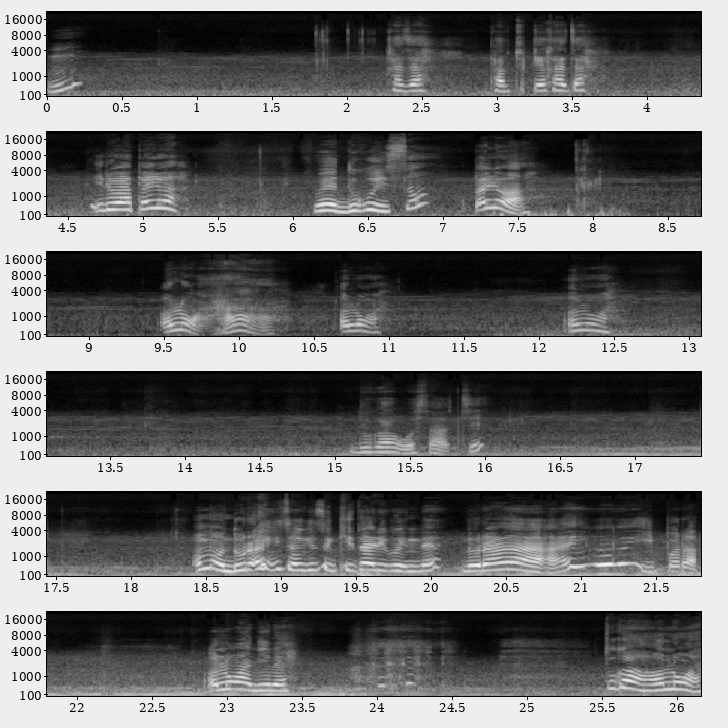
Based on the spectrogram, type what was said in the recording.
응? 가자. 밥 줄게 가자. 이리 와 빨리 와. 왜 누구 있어? 빨리 와. 얼른 와. 얼른 와. 얼른 와. 누가 하고 싸웠지? 어머 노랑이 저기서 기다리고 있네. 노랑아, 아이고 이뻐라. 와 니네. 얼른 와.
